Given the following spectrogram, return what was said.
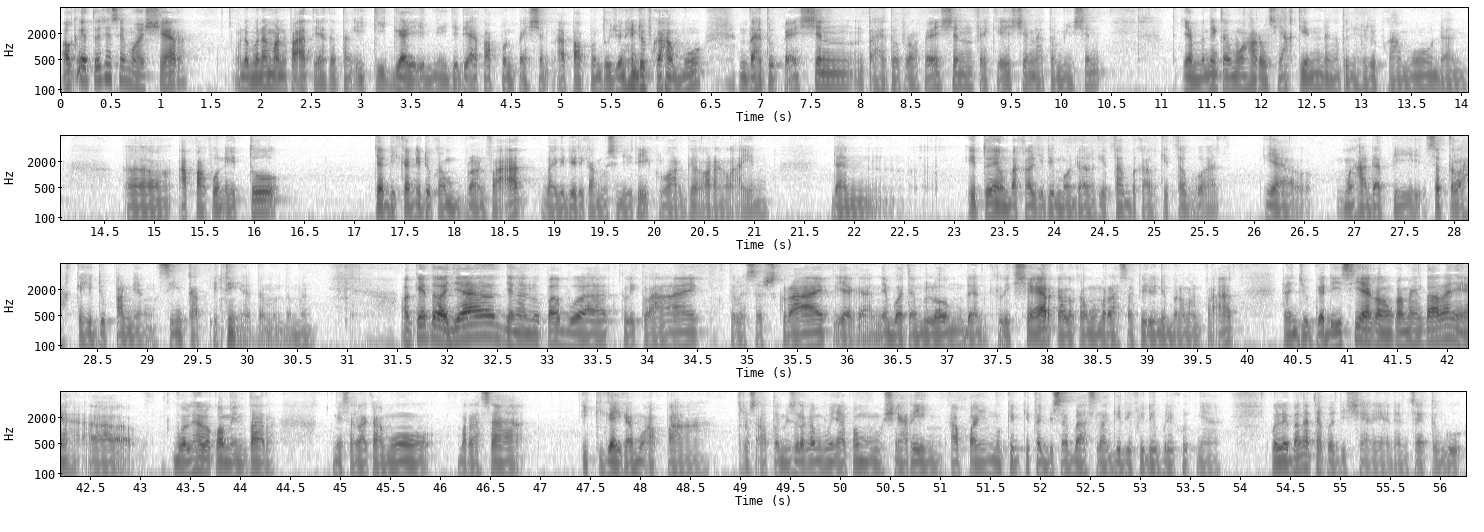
Oke itu sih saya mau share. Mudah-mudahan manfaat ya tentang ikigai ini. Jadi apa pun passion apa pun tujuan hidup kamu entah itu passion entah itu profession vacation atau mission yang penting kamu harus yakin dengan tujuan hidup kamu dan uh, apa pun itu jadikan hidup kamu bermanfaat bagi diri kamu sendiri keluarga orang lain. Dan itu yang bakal jadi modal kita bakal kita buat ya menghadapi setelah kehidupan yang singkat ini ya teman-teman. Oke itu aja, jangan lupa buat klik like, terus subscribe ya kan, yang buat yang belum dan klik share kalau kamu merasa video ini bermanfaat dan juga diisi ya kolom komentarnya ya, uh, boleh lo komentar misalnya kamu merasa ikigai kamu apa terus atau misalnya kamu punya apa mau sharing apa yang mungkin kita bisa bahas lagi di video berikutnya. Boleh banget ya buat di share ya dan saya tunggu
